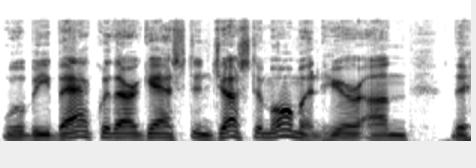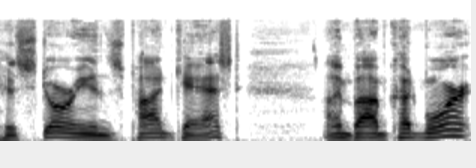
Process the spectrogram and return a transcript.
We'll be back with our guest in just a moment here on the Historians Podcast. I'm Bob Cudmore.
